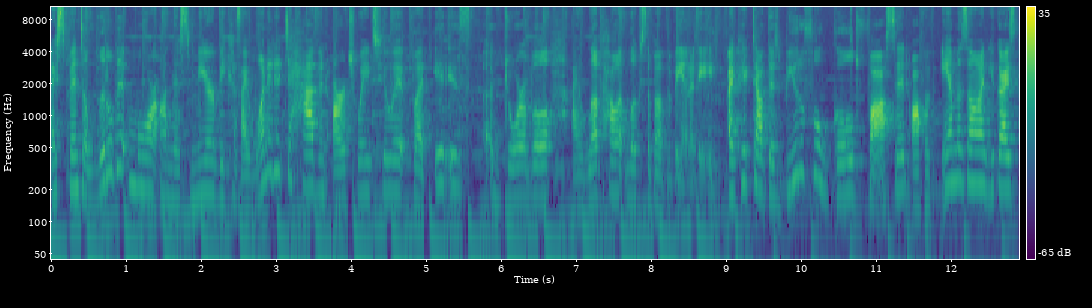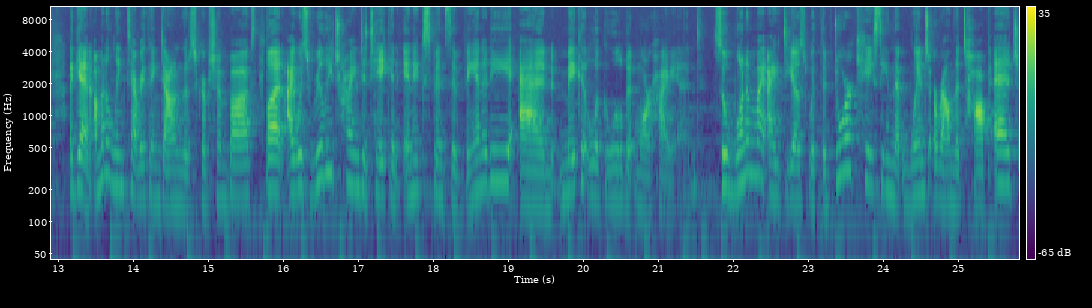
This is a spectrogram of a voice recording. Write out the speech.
I spent a little bit more on this mirror because I wanted it to have an archway to it, but it is adorable. I love how it looks above the vanity. I picked out this beautiful gold faucet off of Amazon. You guys, again, I'm gonna link to everything down in the description box, but I was really trying to take an inexpensive vanity and make it look a little bit more high end. So one of my ideas with the door casing that went around the top edge,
